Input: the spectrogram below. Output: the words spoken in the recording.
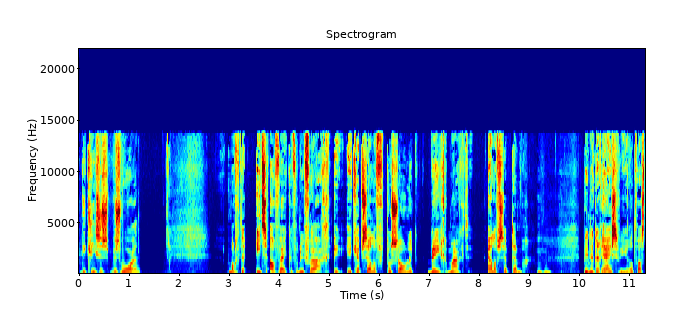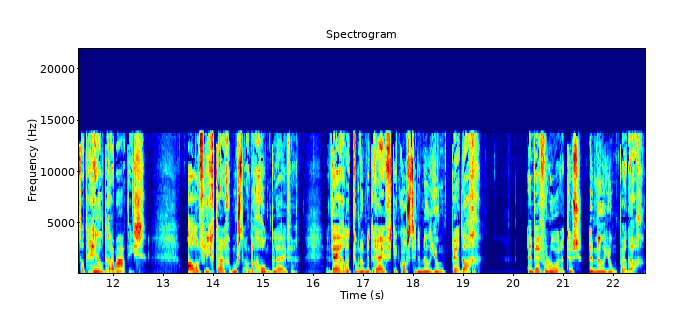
die crisis bezworen? Mag ik er iets afwijken van uw vraag? Ik, ik heb zelf persoonlijk meegemaakt 11 september. Mm -hmm. Binnen de reiswereld was dat heel dramatisch. Alle vliegtuigen moesten aan de grond blijven. Wij hadden toen een bedrijf die kostte een miljoen per dag. En wij verloren dus een miljoen per dag.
